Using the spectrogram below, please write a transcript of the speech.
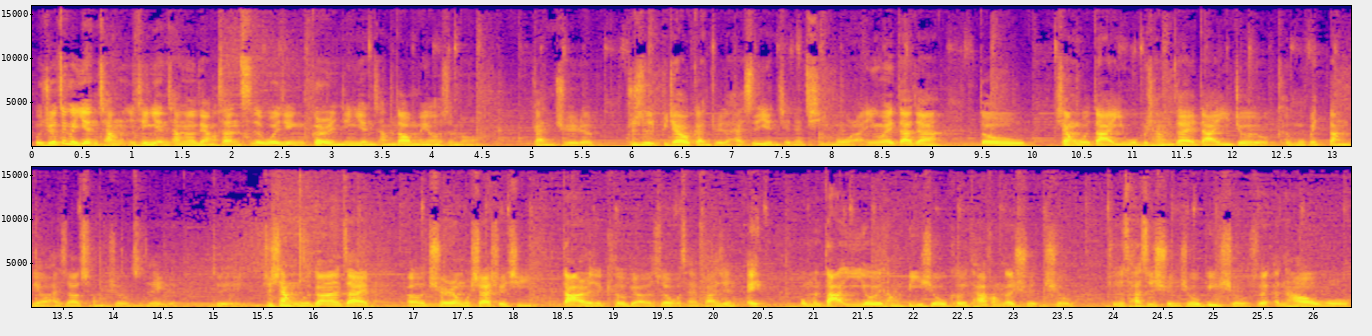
我觉得这个延长已经延长了两三次，我已经个人已经延长到没有什么感觉了。就是比较有感觉的还是眼前的期末啦，因为大家都像我大一，我不想在大一就有科目被当掉，还是要重修之类的。对，就像我刚刚在呃确认我下学期大二的课表的时候，我才发现，哎，我们大一有一堂必修课，它放在选修，就是它是选修必修，所以然后我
